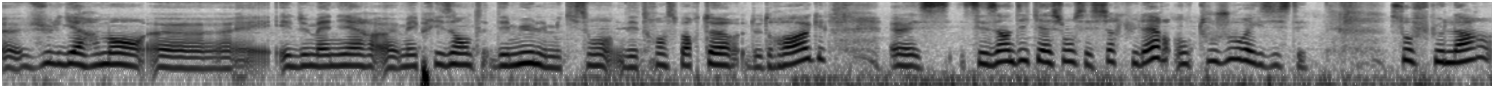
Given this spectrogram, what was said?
euh, vulgairement et de manière méprisante des mules, mais qui sont des transporteurs de drogue. ces indications, ces circulaires ont toujours existé. Sauf que là,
